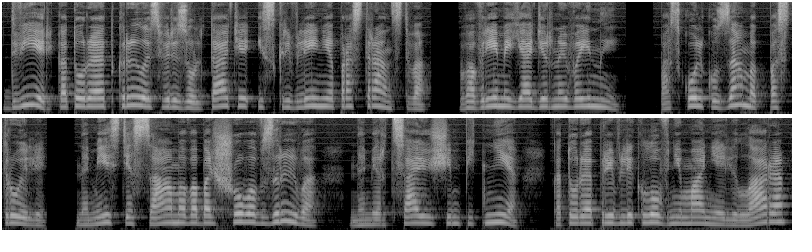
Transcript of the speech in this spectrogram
дверь, которая открылась в результате искривления пространства во время ядерной войны, поскольку замок построили на месте самого большого взрыва, на мерцающем пятне, которое привлекло внимание Лилара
